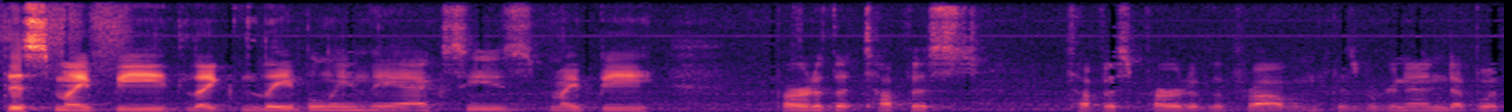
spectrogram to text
this might be like labeling the axes might be part of the toughest toughest part of the problem because we're going to end up with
